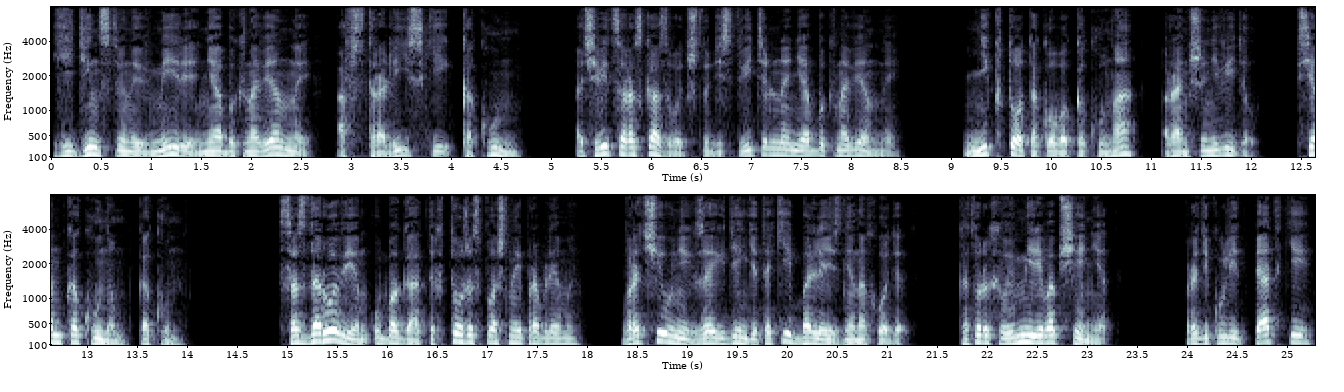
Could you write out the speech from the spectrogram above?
единственный в мире необыкновенный австралийский какун. Очевидцы рассказывают, что действительно необыкновенный. Никто такого какуна раньше не видел. Всем какунам какун. Со здоровьем у богатых тоже сплошные проблемы. Врачи у них за их деньги такие болезни находят, которых в мире вообще нет. Радикулит пятки,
